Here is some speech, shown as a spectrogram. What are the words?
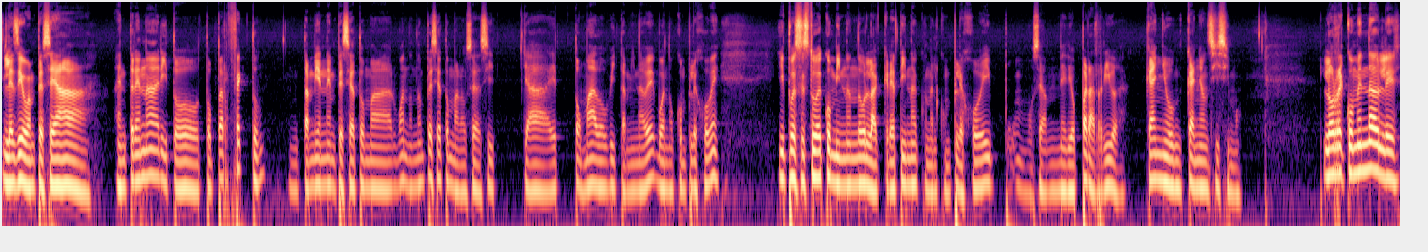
les digo, empecé a, a entrenar y todo, todo perfecto. También empecé a tomar, bueno, no empecé a tomar, o sea, sí ya he tomado vitamina B, bueno, complejo B. Y pues estuve combinando la creatina con el complejo B y pum, o sea, me dio para arriba. Cañón, cañoncísimo. Lo recomendable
